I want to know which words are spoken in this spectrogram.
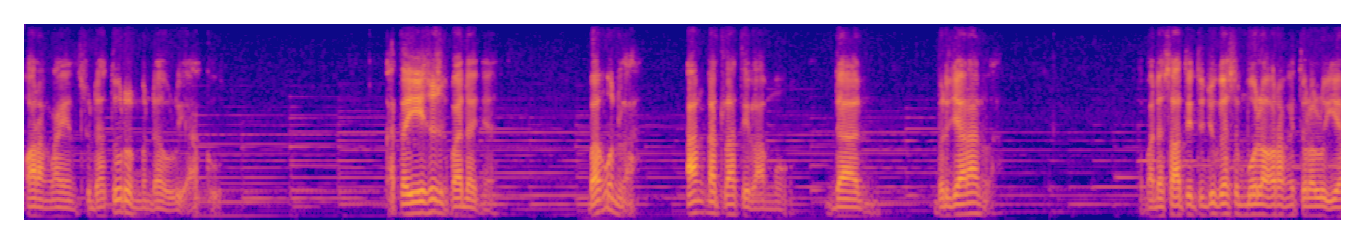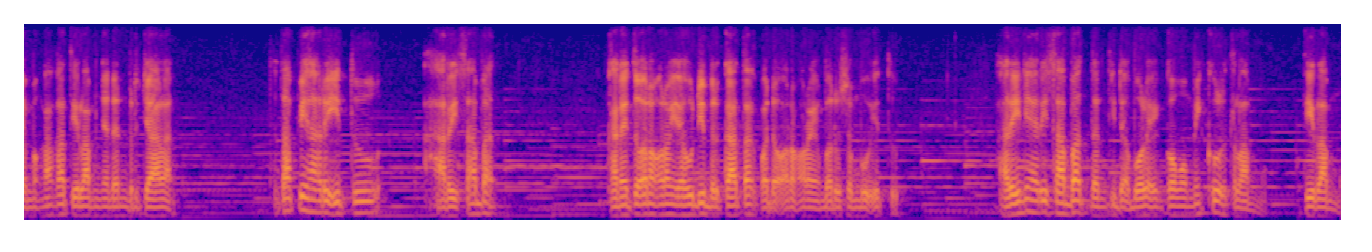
orang lain sudah turun mendahului aku." Kata Yesus kepadanya, Bangunlah, angkatlah tilammu, dan berjalanlah. Pada saat itu juga sembuhlah orang itu lalu ia mengangkat tilamnya dan berjalan. Tetapi hari itu hari sabat. Karena itu orang-orang Yahudi berkata kepada orang-orang yang baru sembuh itu, Hari ini hari sabat dan tidak boleh engkau memikul tilammu. tilammu.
